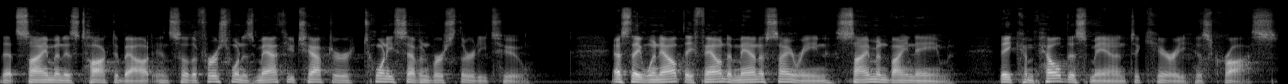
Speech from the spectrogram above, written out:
that Simon has talked about. And so the first one is Matthew chapter 27, verse 32. As they went out, they found a man of Cyrene, Simon by name. They compelled this man to carry his cross.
